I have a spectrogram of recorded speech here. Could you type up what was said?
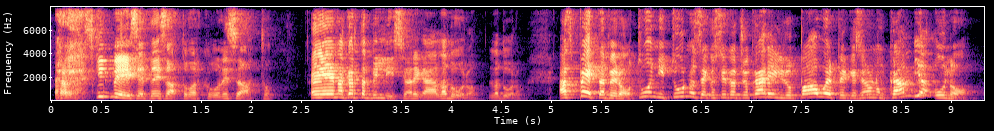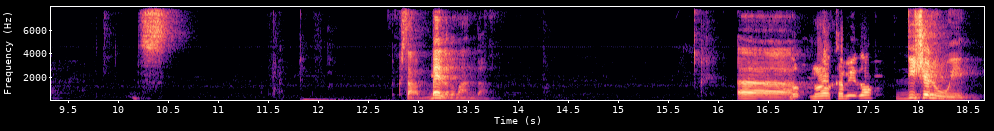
Skill based, esatto Marcone, esatto. È una carta bellissima, raga, l'adoro, l'adoro. Aspetta però, tu ogni turno sei costretto a giocare l'Hero Power perché sennò non cambia o no? Questa è una bella domanda. Uh, no, non ho capito? Dice lui,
